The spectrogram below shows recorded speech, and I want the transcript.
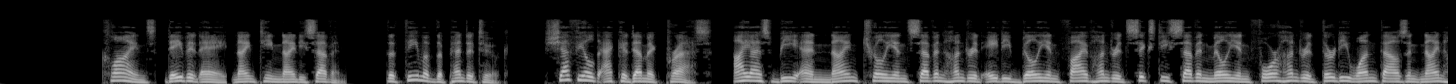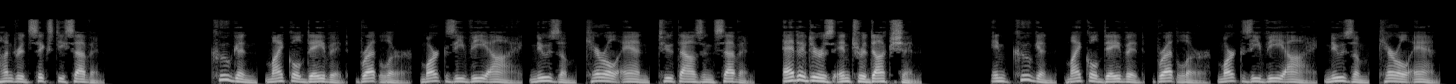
Clines, David A. 1997. The Theme of the Pentateuch. Sheffield Academic Press. ISBN 9780567431967. Coogan, Michael David, Brettler, Mark Zvi, Newsom, Carol Ann 2007. Editor's Introduction. In Coogan, Michael David, Brettler, Mark Zvi, Newsom, Carol Ann.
